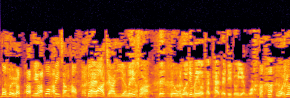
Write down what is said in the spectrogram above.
诺贝尔的，眼光非常好，跟画家一样。没错，那那我就没有他太太这种眼光，我就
